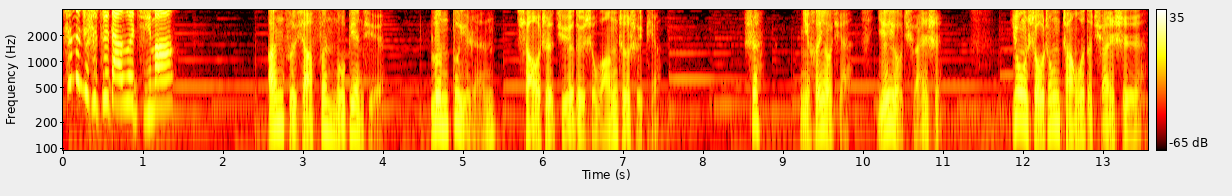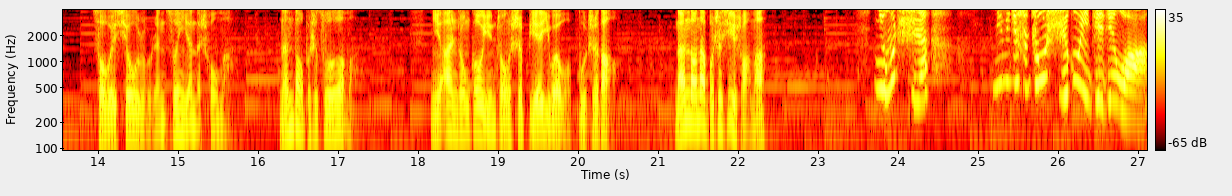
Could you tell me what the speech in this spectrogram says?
真的就是罪大恶极吗？安子夏愤怒辩解：“论对人，乔治绝对是王者水平。是，你很有钱，也有权势，用手中掌握的权势作为羞辱人尊严的筹码，难道不是作恶吗？你暗中勾引钟石，别以为我不知道，难道那不是戏耍吗？你无耻！明明就是钟石故意接近我，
